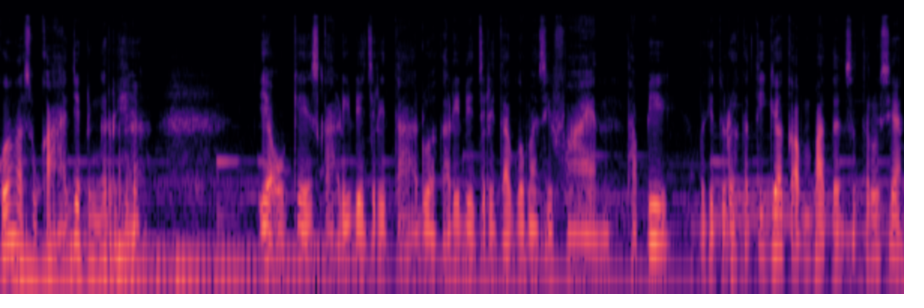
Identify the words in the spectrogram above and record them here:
gue nggak suka aja dengernya. ya oke okay, sekali dia cerita, dua kali dia cerita gue masih fine. Tapi begitu udah ketiga, keempat dan seterusnya,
